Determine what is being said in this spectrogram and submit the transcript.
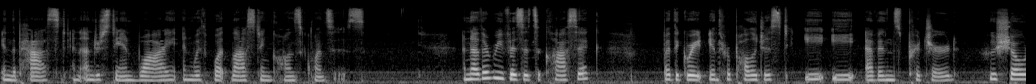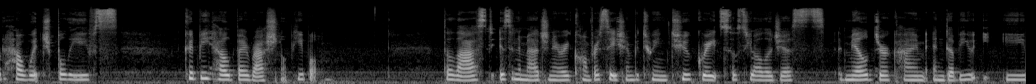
in the past and understand why and with what lasting consequences. Another revisits a classic by the great anthropologist E. E. Evans Pritchard, who showed how witch beliefs could be held by rational people. The last is an imaginary conversation between two great sociologists, Emile Durkheim and W. E.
